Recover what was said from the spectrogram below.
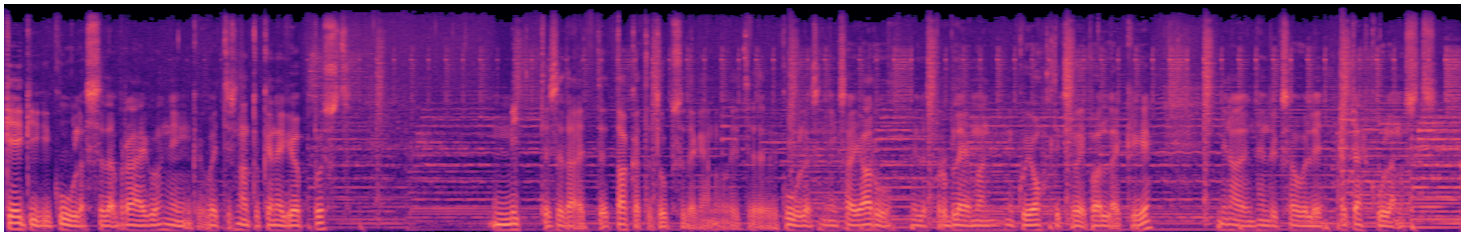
keegigi kuulas seda praegu ning võttis natukenegi õppust mitte seda, et, et hakata tupsu tegema, vaid äh, kuulas ning sai aru, milles probleem on, kui ohtlik see võib olla ikkagi. mina olen Hendrik Sauli, aitäh kuulamast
